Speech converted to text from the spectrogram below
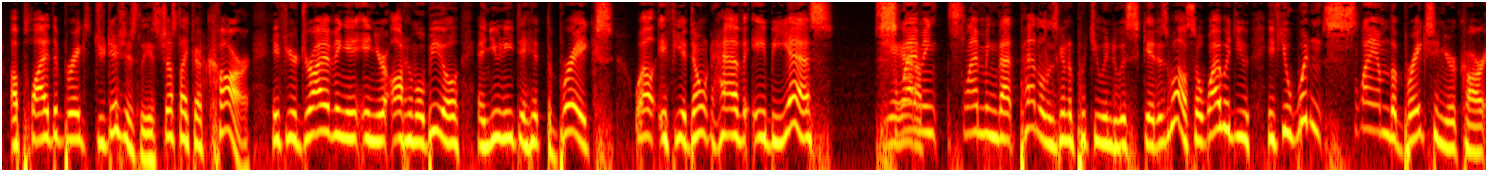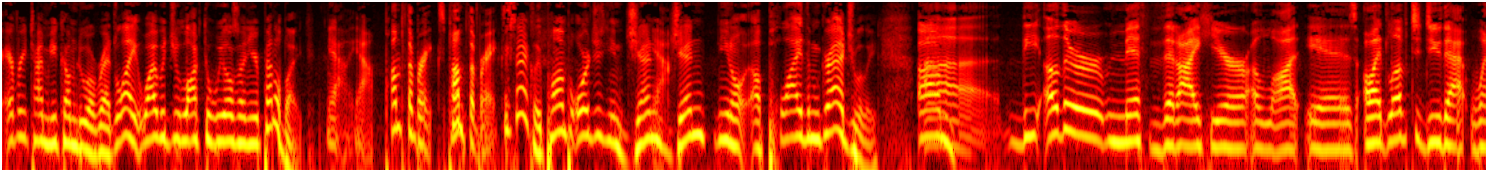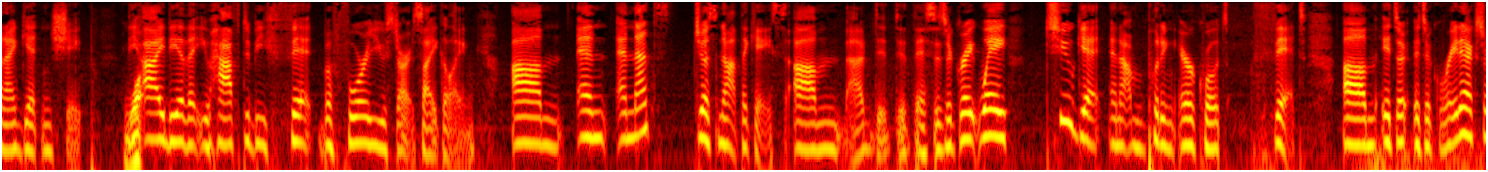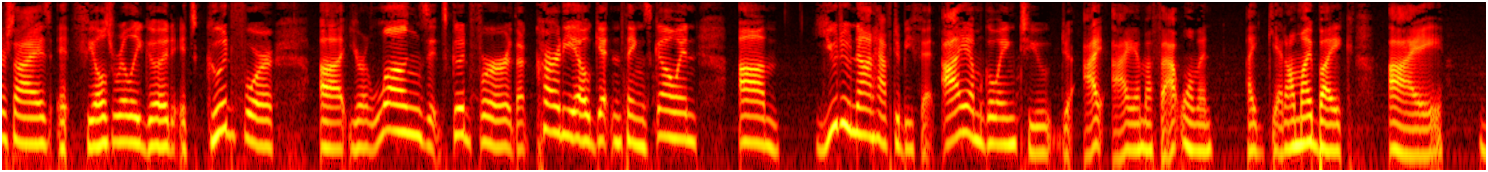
apply the brakes judiciously. It's just like a car. If you're driving in your automobile and you need to hit the brakes, well, if you don't have ABS, You gotta- slamming slamming that pedal is going to put you into a skid as well. So why would you if you wouldn't slam the brakes in your car every time you come to a red light, why would you lock the wheels on your pedal bike? yeah, yeah. Pump the brakes. Pump the brakes. Exactly. Pump or just you know, gen Yeah. gen, you know, apply them gradually. Um the other myth that I hear a lot is, oh, I'd love to do that when I get in shape. The What- idea that you have to be fit before you start cycling. Um, and, and that's just not the case. Um, did- this is a great way to get, and I'm putting air quotes, fit. Um, it's a, it's a great exercise. It feels really good. It's good for, uh, your lungs. It's good for the cardio, getting things going. Um, you do not have to be fit. I am going to, I, I am a fat woman. I get on my bike. I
